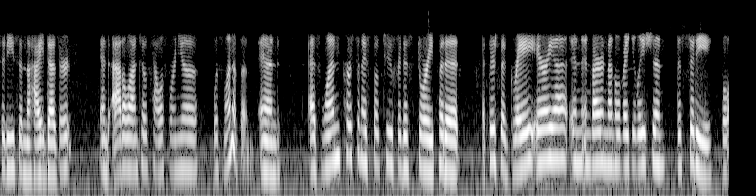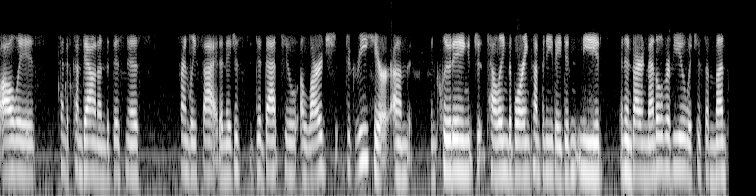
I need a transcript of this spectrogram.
cities in the high desert, and Adelanto, California was one of them. And as one person I spoke to for this story put it, if there's a gray area in environmental regulation, the city will always kind of come down on the business friendly side. And they just did that to a large degree here, um, including j- telling the boring company they didn't need an environmental review, which is a months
